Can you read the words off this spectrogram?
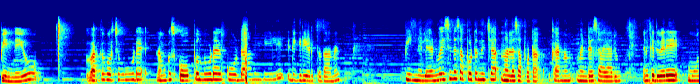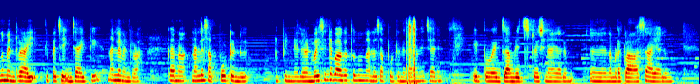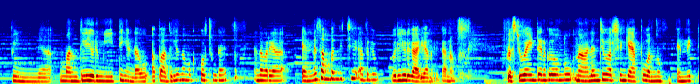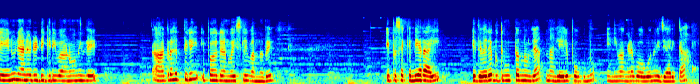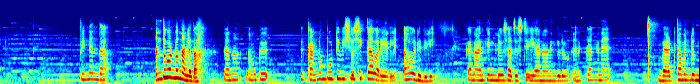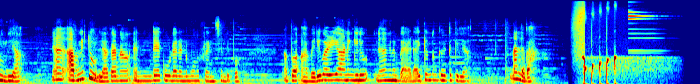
പിന്നെയോ വർക്ക് കുറച്ചും കൂടെ നമുക്ക് സ്കോപ്പ് ഒന്നുകൂടെ കൂടാന്നുണ്ടെങ്കിൽ ഡിഗ്രി എടുത്തതാണ്. പിന്നെ ലേൺ വൈസിന്റെ സപ്പോർട്ട് എന്ന് വെച്ചാൽ നല്ല സപ്പോർട്ടാണ് കാരണം മെന്റേഴ്സ് ആയാലും എനിക്ക് ഇതുവരെ മൂന്ന് മെന്ററായി ഇപ്പോൾ ചേഞ്ച് ആയിട്ട് നല്ല മെന്ററാണ് കാരണം നല്ല സപ്പോർട്ടുണ്ട് പിന്നെ ലേൺ വൈസിന്റെ ഭാഗത്തുനിന്നും നല്ല സപ്പോർട്ടുണ്ട് കാരണം എന്ന് വെച്ചാൽ ഇപ്പോൾ എക്സാം രജിസ്ട്രേഷൻ ആയാലും നമ്മുടെ ക്ലാസ് ആയാലും പിന്നെ മന്ത്ലി ഒരു മീറ്റിംഗ് ഉണ്ടാവും. അപ്പോൾ അതിൽ നമുക്ക് കുറച്ചുകൂടെ എന്താ പറയാ എന്നെ സംബന്ധിച്ച് അതിലും വലിയൊരു കാര്യമാണ്. കാരണം പ്ലസ് ടു കഴിഞ്ഞിട്ട് എനിക്ക് തോന്നുന്നു നാലഞ്ച് വർഷം ഗ്യാപ്പ് വന്നു. എന്നിട്ടേനും ഞാനൊരു ഡിഗ്രി വേണമെന്നില്ലേ ആഗ്രഹത്തിൽ ഇപ്പൊ ലേൺ വൈസിൽ വന്നത്. ഇപ്പൊ സെക്കൻഡ് ഇയർ ആയി. ഇതുവരെ ബുദ്ധിമുട്ടൊന്നുമില്ല. നല്ലതിൽ പോകുന്നു. ഇനിയും അങ്ങനെ പോകുമെന്ന് വിചാരിക്കാം. പിന്നെന്താ? എന്തുകൊണ്ടും നല്ലതാ. കാരണം നമുക്ക് കണ്ണും പൂട്ടി വിശ്വസിക്കാൻ പറയല്ലേ ആ ഒരു ഇതിൽ കാരണം ആർക്കെങ്കിലും സജസ്റ്റ് ചെയ്യാനാണെങ്കിലും എനിക്കങ്ങനെ ബാഡ് കമന്റ് ഒന്നും ഇല്ല. ഞാൻ അറിഞ്ഞിട്ടുമില്ല. കാരണം എന്റെ കൂടെ രണ്ട് മൂന്ന് ഫ്രണ്ട്സ് ഉണ്ട് ഇപ്പോൾ അപ്പോൾ അവർ വഴിയാണെങ്കിലും ഞാൻ അങ്ങനെ ബാഡായിട്ടൊന്നും കേട്ടിട്ടില്ല. നല്ലതാ.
